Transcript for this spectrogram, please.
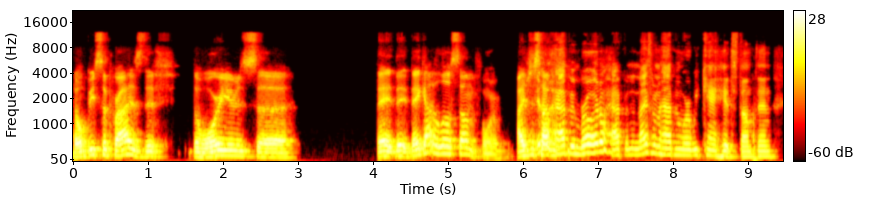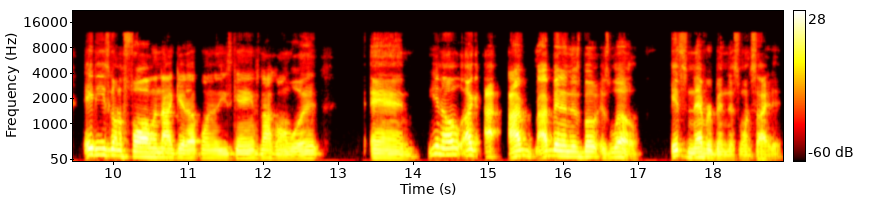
don't be surprised if the Warriors uh they, they they got a little something for him. I just it'll happen, bro. It'll happen. The nice one happen where we can't hit something. AD is gonna fall and not get up one of these games. Knock on wood. And you know, I, I I've I've been in this boat as well. It's never been this one sided.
